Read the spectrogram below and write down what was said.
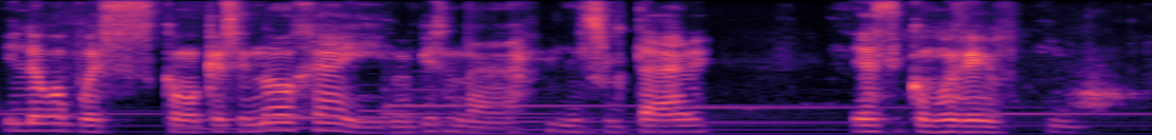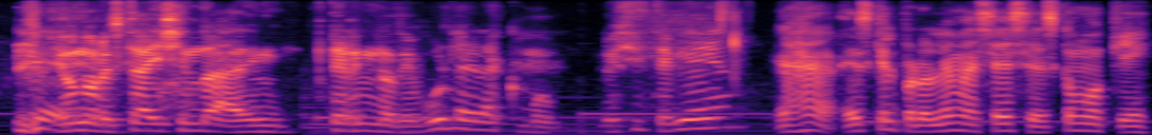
Y luego pues como que se enoja y me empiezan a insultar. Y así como de... Yo no lo estaba diciendo en términos de burla, era como, lo hiciste bien. Ajá, es que el problema es ese, es como que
